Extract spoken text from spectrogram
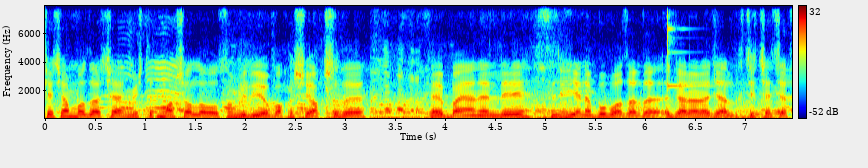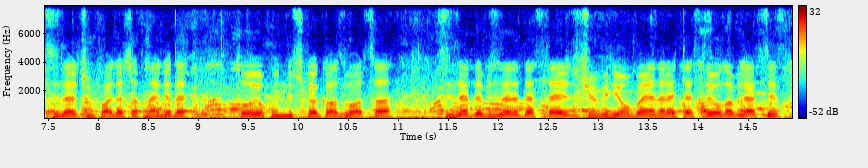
Keçən bazar çəkmişdik. Maşallah olsun video baxışı yaxşıdır. E, bəyənildi. Siz yenə bu bazarda qərara gəldik ki, çəkək sizlər üçün paylaşaq nə qədər toyuq, hündüşka, qaz varsa. Sizlər də bizlərə dəstəyiniz üçün videomu bəyənərək dəstək ola bilərsiniz.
